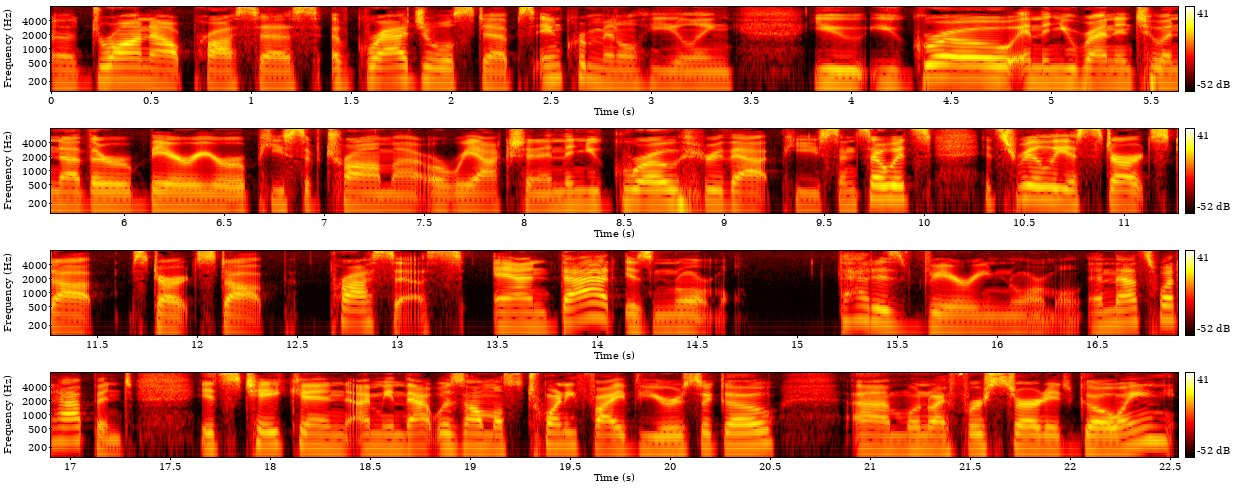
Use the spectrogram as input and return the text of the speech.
a drawn out process of gradual steps, incremental healing. You you grow and then you run into another barrier or piece of trauma or reaction and then you grow through that piece. And so it's it's really a start stop start stop process and that is normal. That is very normal. And that's what happened. It's taken, I mean, that was almost 25 years ago um, when I first started going.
